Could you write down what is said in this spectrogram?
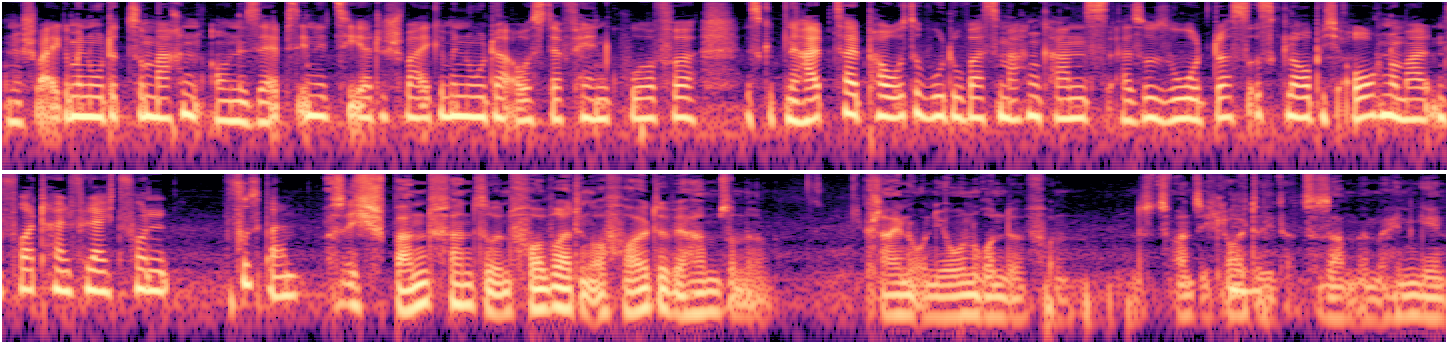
eine Schweigeminute zu machen, auch eine selbstinitiierte Schweigeminute aus der Fankurve. Es gibt eine Halbzeitpause, wo du was machen kannst. Also so, das ist, glaube ich, auch nochmal ein Vorteil vielleicht von Fußball. Was ich spannend fand, so in Vorbereitung auf heute, wir haben so eine kleine Unionrunde von 20 Leute, die da zusammen immer hingehen.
